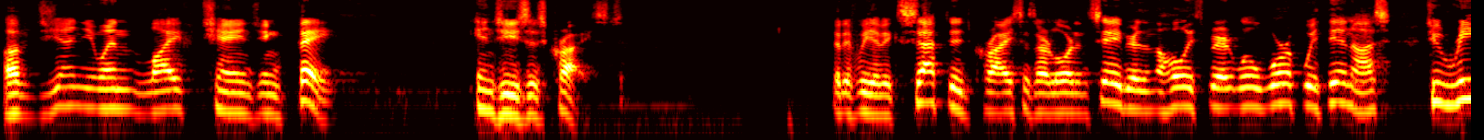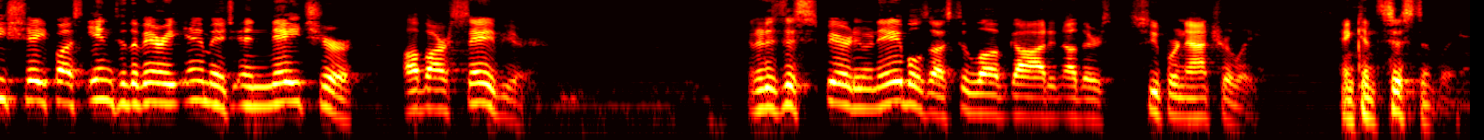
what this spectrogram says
of genuine life changing faith in Jesus Christ. That if we have accepted Christ as our Lord and Savior, then the Holy Spirit will work within us to reshape us into the very image and nature of our Savior. And it is this Spirit who enables us to love God and others supernaturally and consistently.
